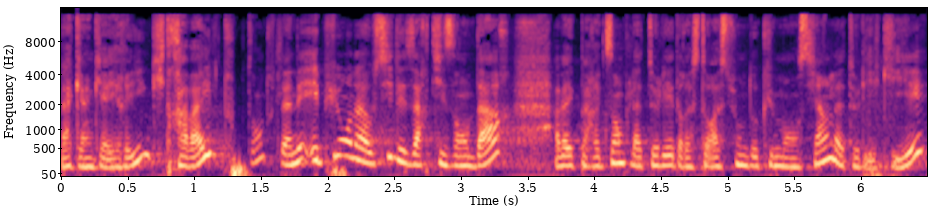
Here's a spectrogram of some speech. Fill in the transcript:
la quincaillerie, qui travaillent tout le temps, toute l'année. Et puis on a aussi des artisans d'art, avec par exemple l'atelier de restauration de documents anciens, l'atelier qui est.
